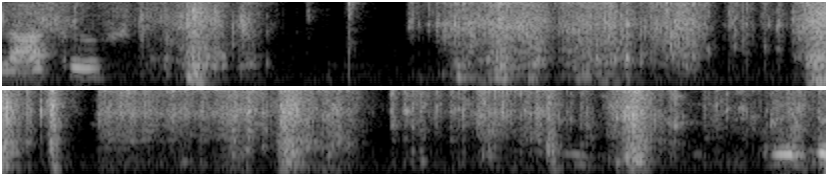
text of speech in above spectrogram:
బ్లాక్. రెడ్.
